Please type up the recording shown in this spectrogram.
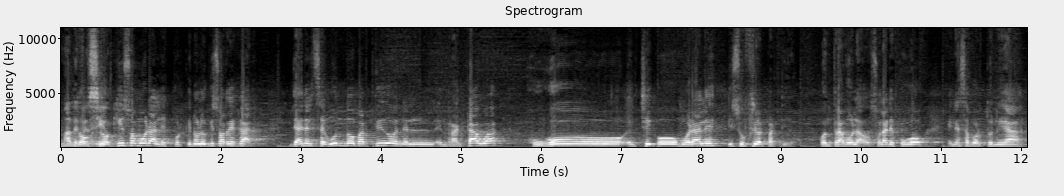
Más defensivo. No, quiso a Morales porque no lo quiso arriesgar. Ya en el segundo partido, en, el, en Rancagua, jugó el chico Morales y sufrió el partido. Contra Volado. Solari jugó en esa oportunidad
